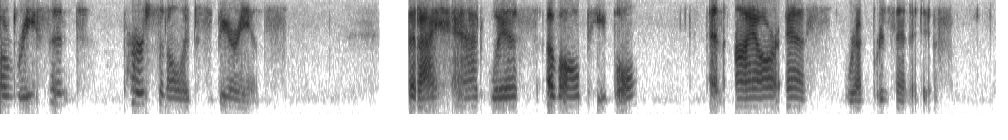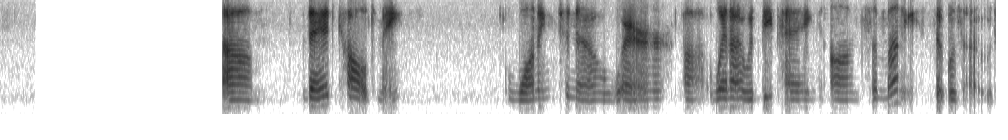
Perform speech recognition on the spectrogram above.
a recent personal experience that I had with, of all people, an IRS representative. Um, they had called me wanting to know where uh, when I would be paying on some money that was owed.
